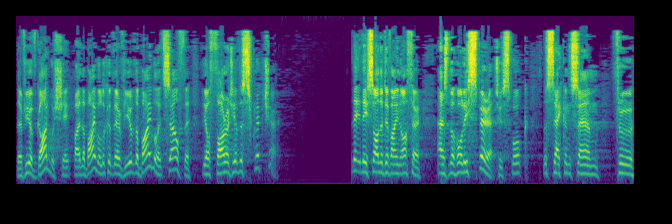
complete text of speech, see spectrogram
their view of God was shaped by the Bible. Look at their view of the Bible itself, the, the authority of the Scripture. They, they saw the divine author as the Holy Spirit who spoke the second psalm through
